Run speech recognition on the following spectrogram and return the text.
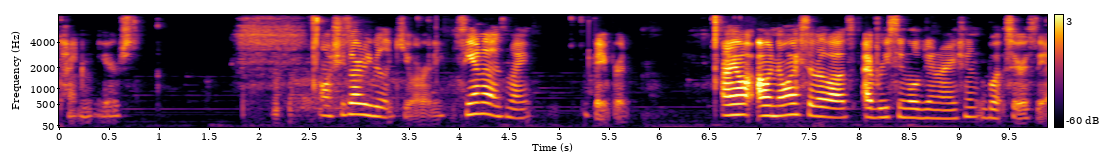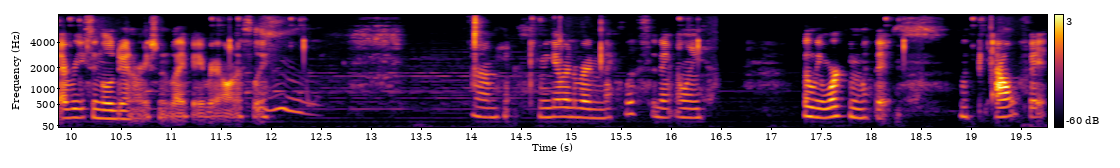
tiny ears. Oh, she's already really cute already. Sienna is my favorite. I I know I said about every single generation, but seriously, every single generation is my favorite, honestly. Um, here, can we get rid of her necklace? It ain't really, really working with it, with the outfit.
